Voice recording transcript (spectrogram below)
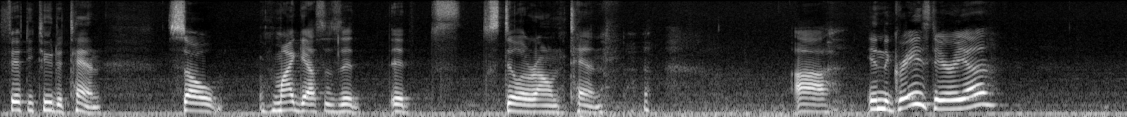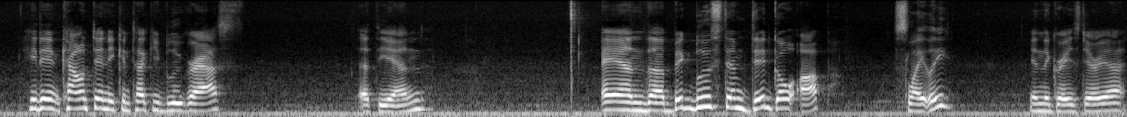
52 to 10. So my guess is it it's still around 10. uh, in the grazed area, he didn't count any Kentucky bluegrass at the end. And the big blue stem did go up slightly in the grazed area.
